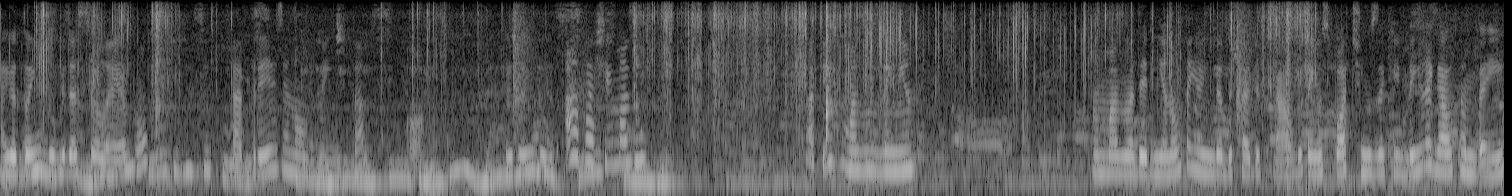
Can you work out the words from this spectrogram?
Aí eu tô em dúvida se eu levo. Tá R$13,90. Ó. Eu tô em dúvida. Ah, tá, achei uma azul. Aqui, uma azulzinha. Uma madeirinha, não tem ainda do chá de fralda. Tem os potinhos aqui, bem legal também.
